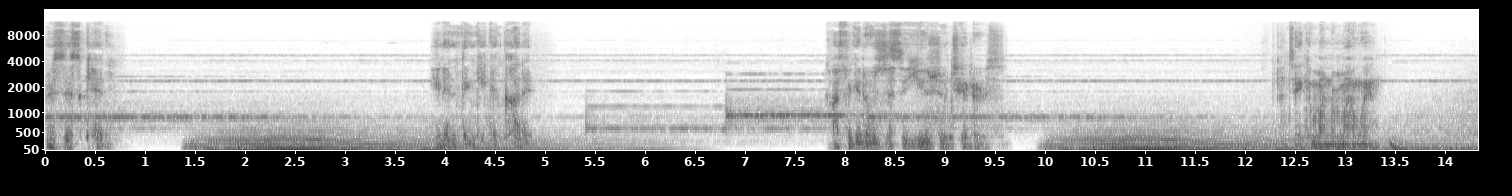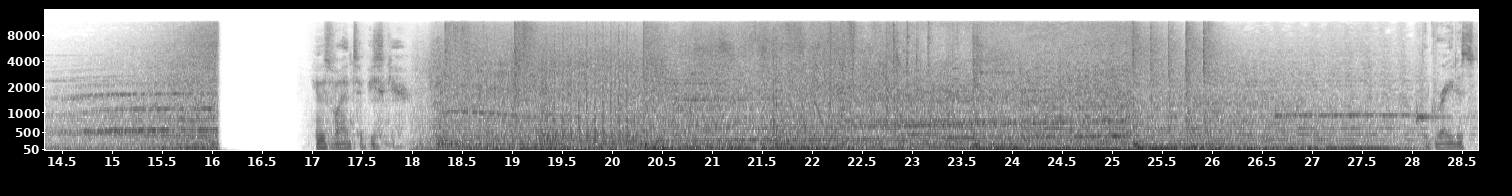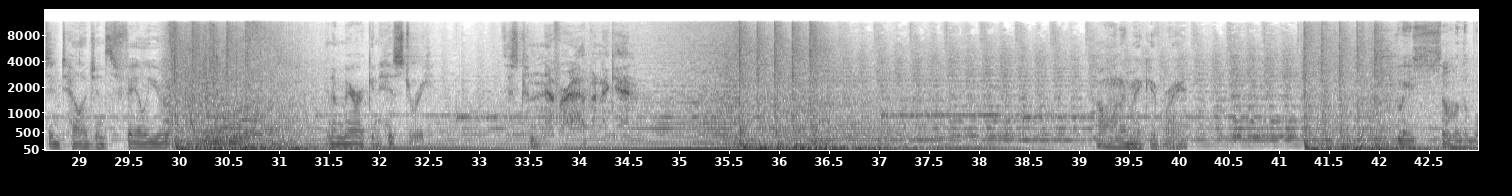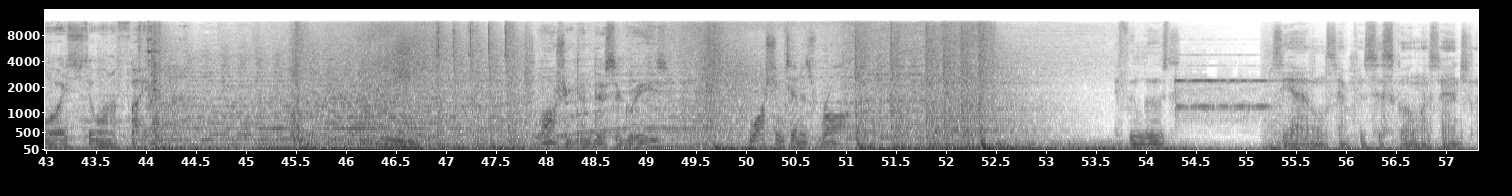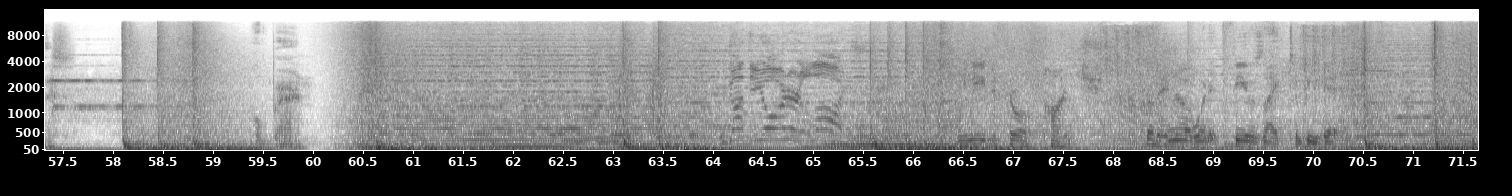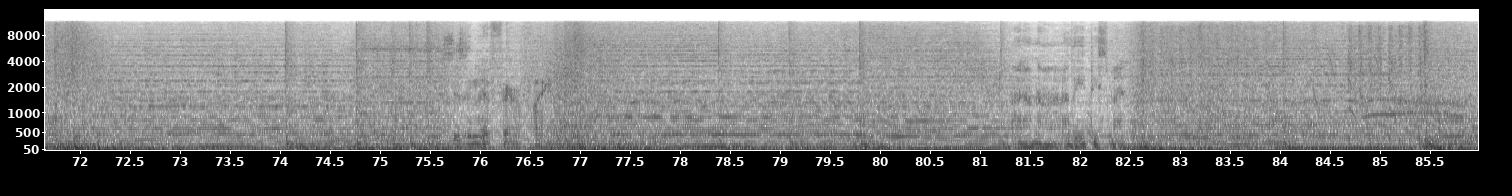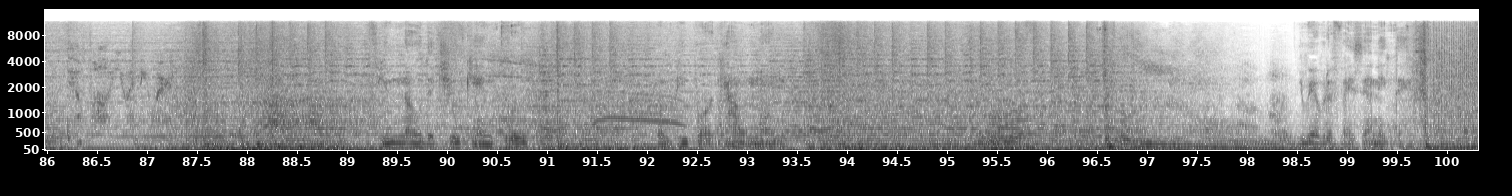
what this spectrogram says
There's this kid. He didn't think he could cut it. I figured it was just the usual jitters. I take him under my wing. He was right to be scared. Greatest intelligence failure in American history. This can never happen again. I want to make it right. At least some of the boys still want to fight. Washington disagrees. Washington is wrong. If we lose Seattle, San Francisco, Los Angeles, we'll burn. We got the order to launch. We need to throw a punch so they know what it feels like to be hit. This isn't a fair fight. I don't know how to lead these men. You know that you came through when people are counting on you, you'll be able to face anything.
